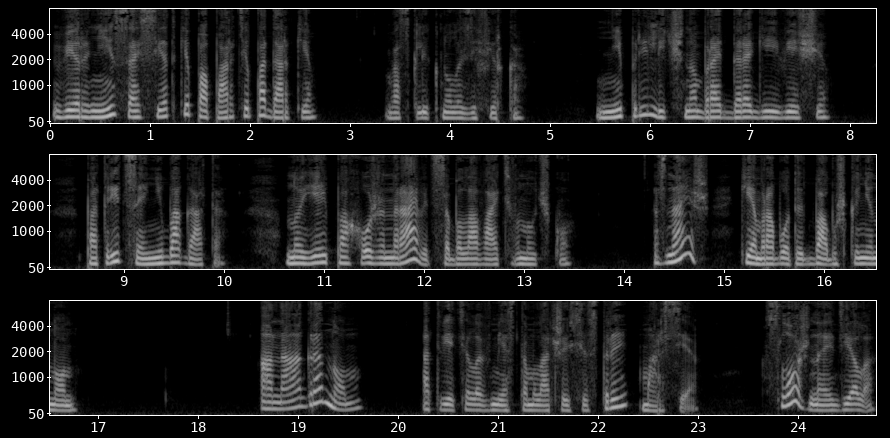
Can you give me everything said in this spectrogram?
верни соседке по парте подарки», — воскликнула Зефирка. Неприлично брать дорогие вещи. Патриция не богата, но ей, похоже, нравится баловать внучку. Знаешь, кем работает бабушка Нинон? Она агроном, — ответила вместо младшей сестры Марсия. Сложное дело.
